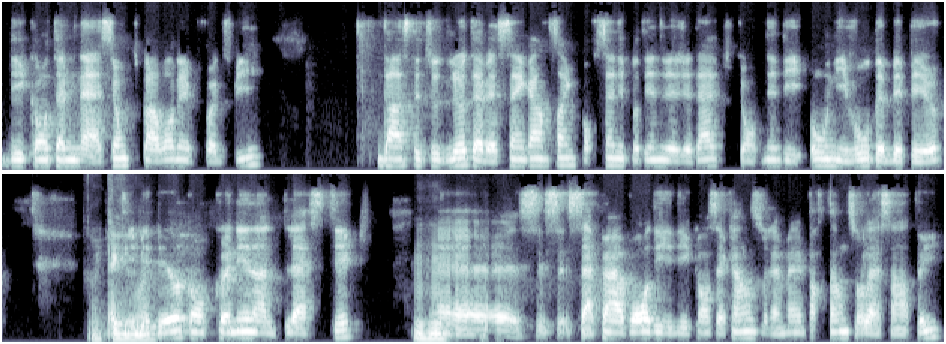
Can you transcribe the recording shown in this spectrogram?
des contaminations que tu peux avoir dans les produits, dans cette étude-là, tu avais 55% des protéines végétales qui contenaient des hauts niveaux de BPA. OK, Fait que les ouais. BPA qu'on connaît dans le plastique, Mhm. euh, ça peut avoir des, des conséquences vraiment importantes sur la santé.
